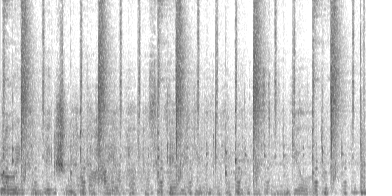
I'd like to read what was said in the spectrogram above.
growing conviction of a higher purpose in everything that we have witnessed and endured.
